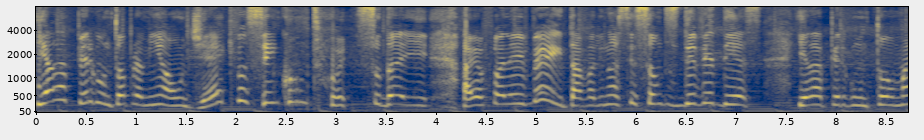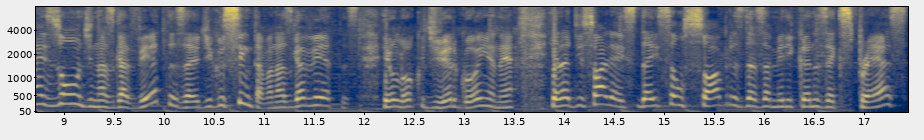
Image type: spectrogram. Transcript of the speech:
E ela perguntou para mim onde é que você encontrou isso daí. Aí eu falei, bem, tava ali na seção dos DVDs. E ela perguntou, mas onde? Nas gavetas? Aí eu digo, sim, tava nas gavetas. Eu louco de vergonha, né? E ela disse, olha, isso daí são sobras das Americanas Express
